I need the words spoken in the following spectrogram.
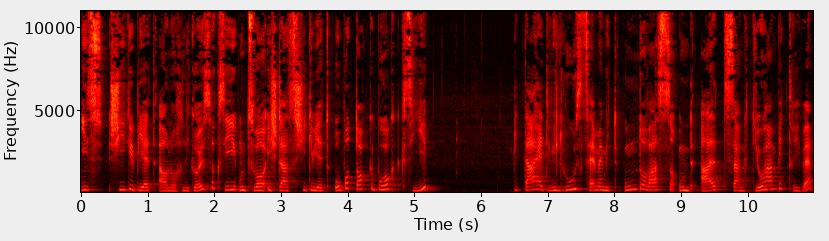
ist das Skigebiet auch noch ein bisschen grösser und zwar ist das Skigebiet Obertoggenburg gewesen. Da hat Wildhaus zusammen mit Unterwasser und Alt St. Johann betrieben.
